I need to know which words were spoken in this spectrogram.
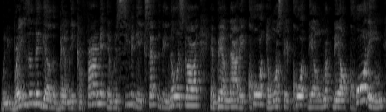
When he brings them together, bam, they confirm it, they receive it, they accept it, they know it's God, and bam, now they court. And once they court, they are they are courting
